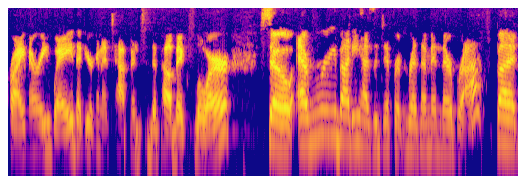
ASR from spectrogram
primary way that you're going to tap into the pelvic floor. So everybody has a different rhythm in their breath, but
